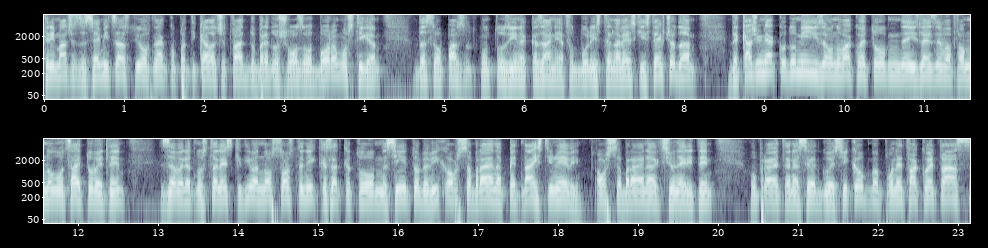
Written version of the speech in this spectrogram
три мача за седмица. Стоилов няколко пъти каза, че това е добре дошло за отбора му. Стига да се опазват от контузии и наказания футболистите на Левски Стевчо. Да, да кажем няколко думи и за това, което да излезе в много от сайтовете за вероятността Левски да има нов собственик, след като на сините обявиха общо събрание на 15 ноември. Общо събрание на акционерите. Управителя съвет го е свикал. Поне това, което аз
